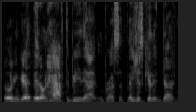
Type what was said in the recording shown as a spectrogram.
They're looking good. They don't have to be that impressive. They just get it done.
